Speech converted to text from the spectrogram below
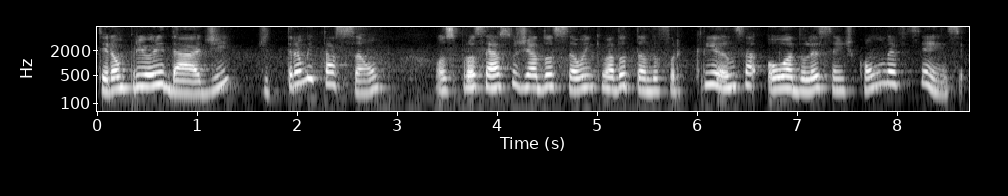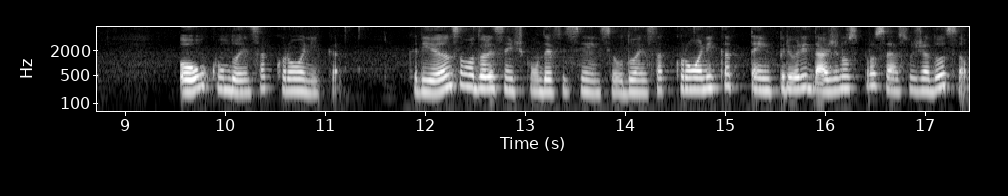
Terão prioridade de tramitação os processos de adoção em que o adotando for criança ou adolescente com deficiência ou com doença crônica Criança ou adolescente com deficiência ou doença crônica tem prioridade nos processos de adoção.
